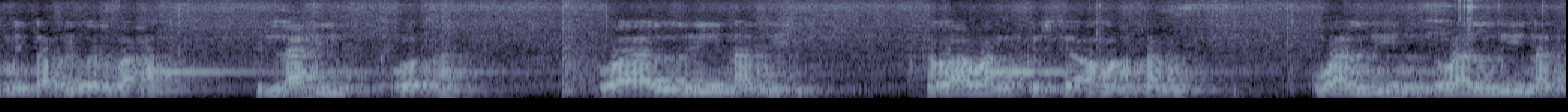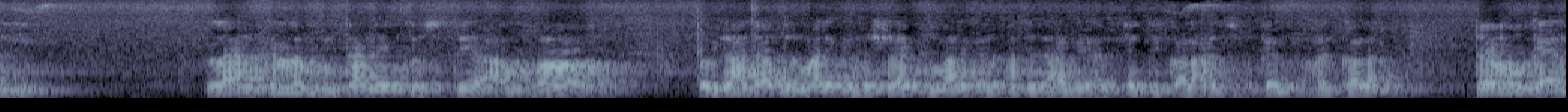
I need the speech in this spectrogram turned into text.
minta perlindungan bahat billahi wa walinatihi. Kelawan Gusti Allah lan walin walinatihi. Lan kelembutane Gusti Allah. Bila ada Abdul Malik bin Syu'aib bin Malik an hadis Abi al Jaddi qala hadis Ukail qala Dawah Ukail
